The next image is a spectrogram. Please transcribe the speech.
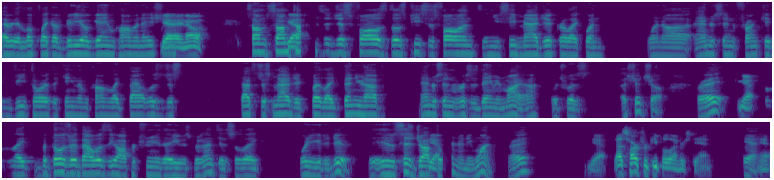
every, it looked like a video game combination. Yeah, I know. Some sometimes yeah. it just falls; those pieces fall in, and you see magic. Or like when when uh Anderson kicked Vitor at the Kingdom Come, like that was just that's just magic. But like then you have Anderson versus Demian Maia, which was a shit show, right? Yeah. Like, but those are that was the opportunity that he was presented. So like, what are you gonna do? It was his job Yeah. to win, and he won, right? Yeah, that's hard for people to understand. Yeah. Yeah,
